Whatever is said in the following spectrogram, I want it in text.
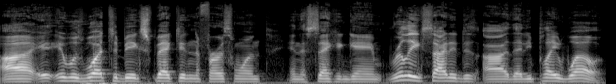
uh, it, it, was what to be expected in the first one. In the second game, really excited uh, that he played well.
